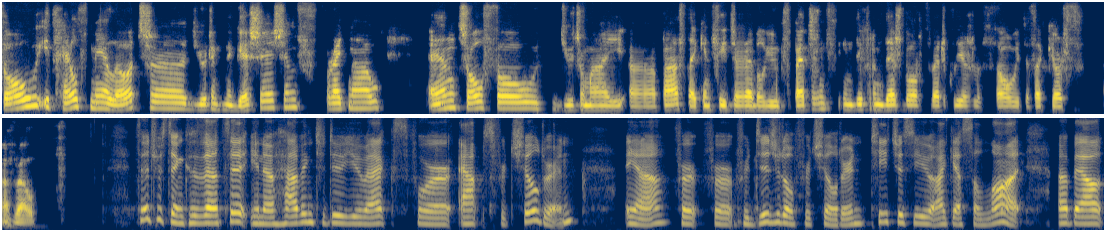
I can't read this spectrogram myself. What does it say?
So it helps me a lot uh, during negotiations right now. And also, due to my uh, past, I can see terrible UX patterns in different dashboards very clearly. So it is a curse as well. It's interesting because that's it, you know, having to do UX for apps for children, yeah, for for for digital for children teaches you, I guess, a lot about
